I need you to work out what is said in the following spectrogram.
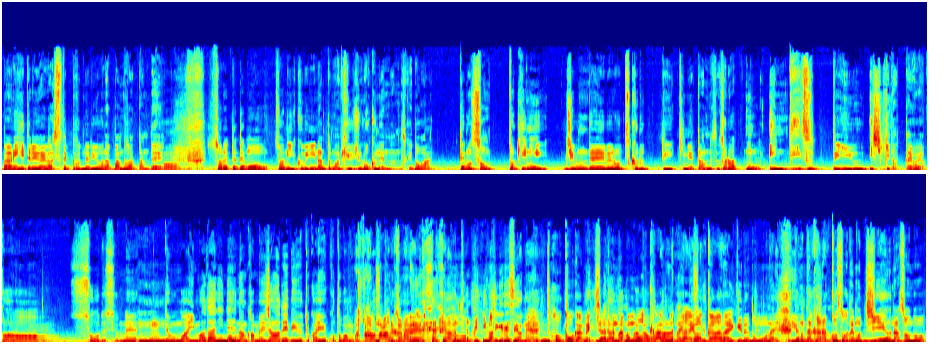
バイオリン弾いてる以外はステップ踏んでるようなバンドだったんで、はそれででもソニークビになったのは96年なんですけど、はい。でもその時に自分でレーベルを作るって決めたんです。よそれはもうインディーズっていう意識だったよやっぱああそうですよね、うん。でもまあいまだにねなんかメジャーデビューとかいう言葉も聞きますあまああるからね。あの 不今思議ですよね。どこがメジャーなんだかも分からない。分からないけれどもね、はいでもだからこそでも自由なその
